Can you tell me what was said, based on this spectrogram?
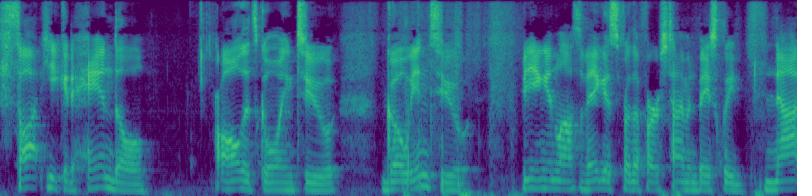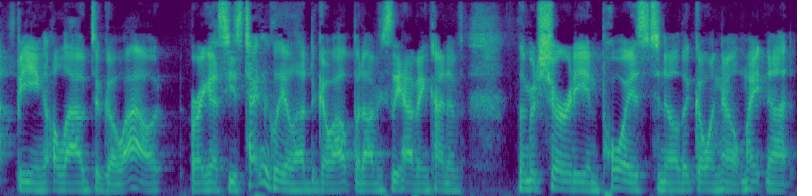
thought he could handle all that's going to go into being in Las Vegas for the first time and basically not being allowed to go out. Or I guess he's technically allowed to go out, but obviously having kind of the maturity and poise to know that going out might not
